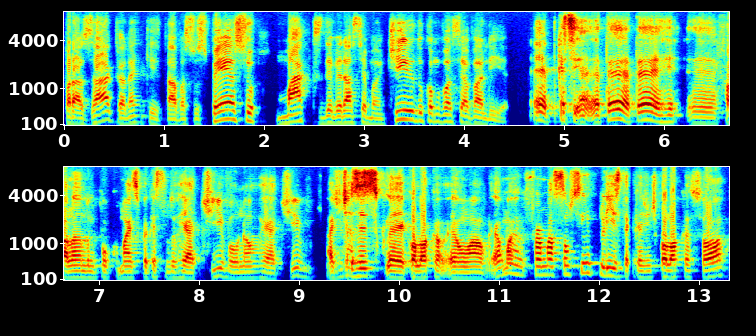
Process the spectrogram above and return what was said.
para a zaga, né, que estava suspenso. Max deverá ser mantido. Como você avalia? É, porque assim, até, até é, falando um pouco mais para a questão do reativo ou não reativo, a gente às vezes é, coloca, é uma, é uma informação simplista, que a gente coloca só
